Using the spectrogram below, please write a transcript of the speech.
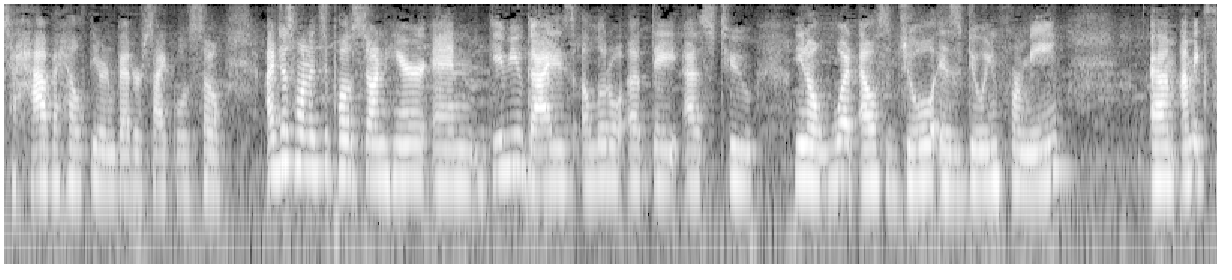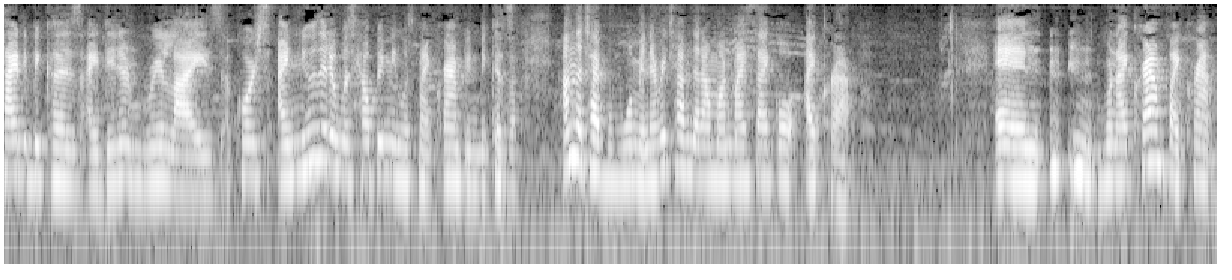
to have a healthier and better cycle. So I just wanted to post on here and give you guys a little update as to, you know, what else Jewel is doing for me. Um, I'm excited because I didn't realize, of course, I knew that it was helping me with my cramping because I'm the type of woman, every time that I'm on my cycle, I cramp. And when I cramp, I cramp.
